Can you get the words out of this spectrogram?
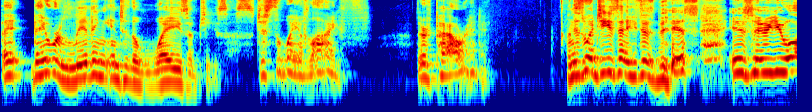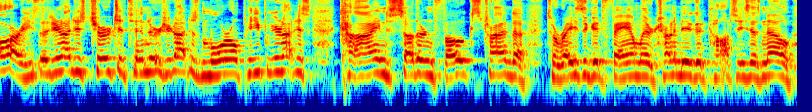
they, they were living into the ways of Jesus, just the way of life. There's power in it. And this is what Jesus said. He says, This is who you are. He says, You're not just church attenders. You're not just moral people. You're not just kind Southern folks trying to, to raise a good family or trying to be a good culture. He says, No,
